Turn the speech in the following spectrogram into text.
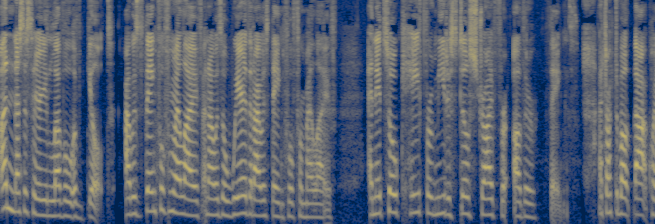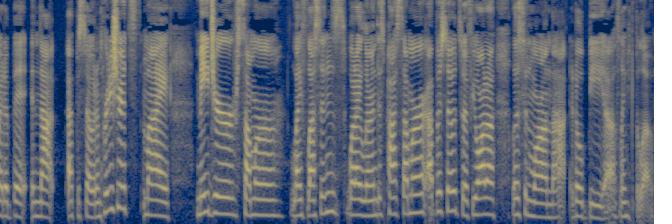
unnecessary level of guilt. I was thankful for my life and I was aware that I was thankful for my life. And it's okay for me to still strive for other things. I talked about that quite a bit in that episode. I'm pretty sure it's my major summer life lessons, what I learned this past summer episode. So if you want to listen more on that, it'll be uh, linked below.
